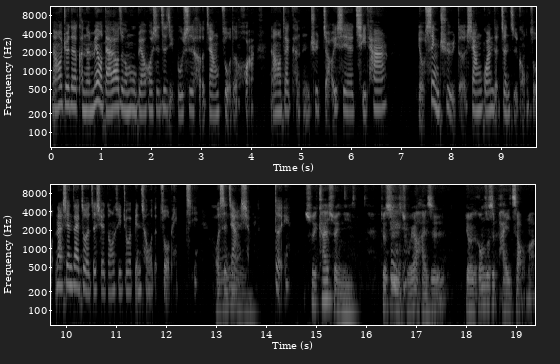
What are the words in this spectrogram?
然后觉得可能没有达到这个目标，或是自己不适合这样做的话，然后再可能去找一些其他有兴趣的相关的政治工作。那现在做的这些东西就会变成我的作品集。我是这样想的。对。所以开水，你就是主要还是有一个工作是拍照嘛？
